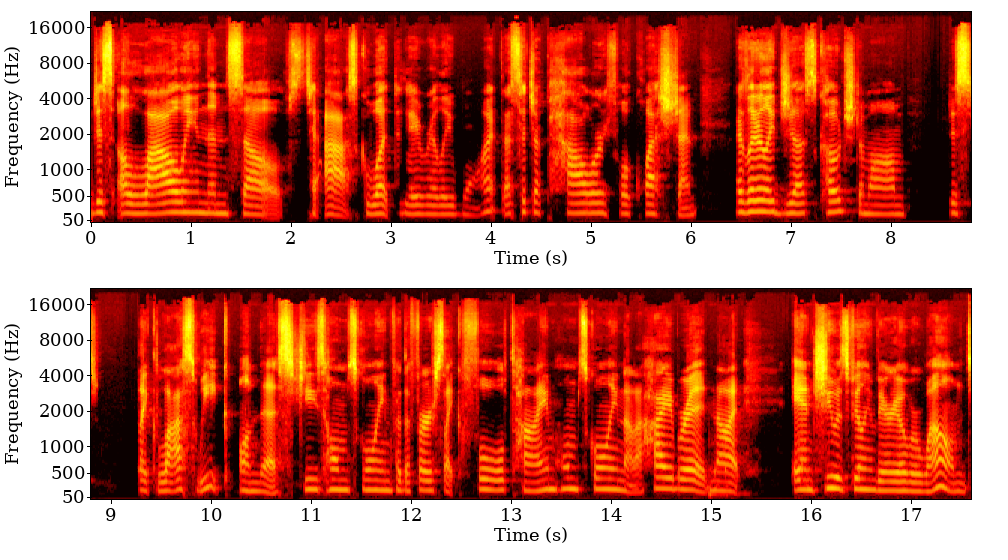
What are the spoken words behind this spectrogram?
just allowing themselves to ask what do they really want? That's such a powerful question. I literally just coached a mom just like last week on this. She's homeschooling for the first like full time homeschooling not a hybrid not and she was feeling very overwhelmed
